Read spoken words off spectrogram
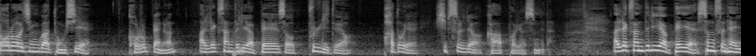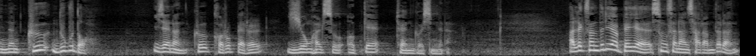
떨어짐과 동시에 거룻배는 알렉산드리아 배에서 분리되어 파도에 휩쓸려 가 버렸습니다. 알렉산드리아 배에 승선해 있는 그 누구도 이제는 그 거룻배를 이용할 수 없게 된 것입니다. 알렉산드리아 배에 승선한 사람들은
